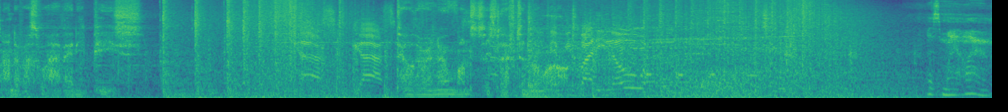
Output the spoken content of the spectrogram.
None of us will have any peace. Until there are no monsters left in the world. That's my home.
